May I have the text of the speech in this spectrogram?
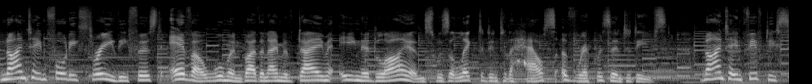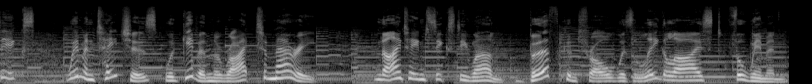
1943, the first ever woman by the name of Dame Enid Lyons was elected into the House of Representatives. 1956, women teachers were given the right to marry. 1961, birth control was legalised for women.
